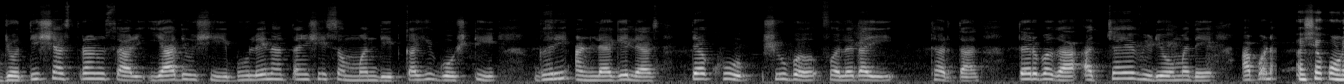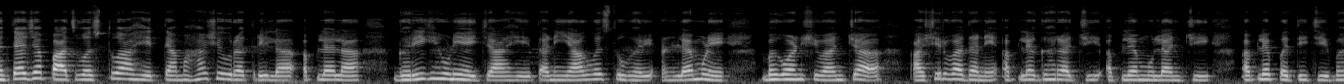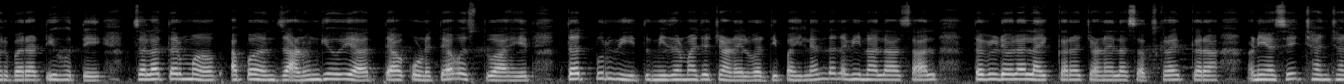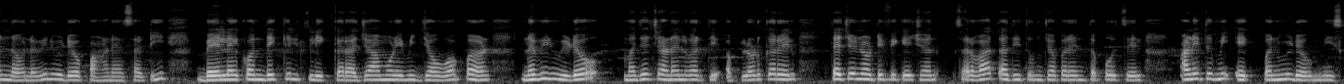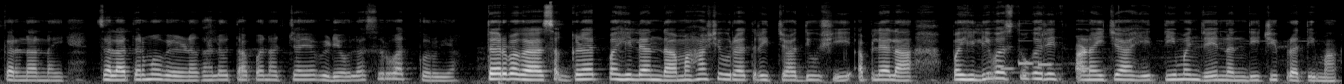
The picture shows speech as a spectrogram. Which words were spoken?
ज्योतिषशास्त्रानुसार या दिवशी भोलेनाथांशी संबंधित काही गोष्टी घरी आणल्या गेल्यास त्या खूप शुभ फलदायी ठरतात. तर बघा आजच्या या व्हिडिओमध्ये आपण अशा कोणत्या ज्या पाच वस्तू आहेत त्या महाशिवरात्रीला आपल्याला घरी घेऊन यायच्या आहेत आणि या वस्तू घरी आणल्यामुळे भगवान शिवांच्या आशीर्वादाने आपल्या घराची आपल्या मुलांची आपल्या पतीची भरभराटी होते. चला तर मग आपण जाणून घेऊयात त्या कोणत्या वस्तू आहेत. तत्पूर्वी तुम्ही जर माझ्या चॅनेलवरती पहिल्यांदा नवीन आला असाल तर व्हिडिओला लाईक करा चॅनलला सबस्क्राईब करा आणि असे छान छान नवनवीन व्हिडिओ पाहण्यासाठी बेल आयकॉन देखील क्लिक करा ज्यामुळे मी जेव्हा पण नवीन व्हिडिओ माझ्या चॅनलवरती अपलोड करेल. त्याचे नोटिफिकेशन सर्वात आधी तुमच्यापर्यंत पोचेल आणि तुम्ही एक पण व्हिडिओ मिस करणार नाही. चला तर मग वेळ न घालवता आपण आजच्या या व्हिडिओला सुरुवात करूया. तर बघा सगळ्यात पहिल्यांदा महाशिवरात्रीच्या दिवशी आपल्याला पहिली वस्तू घरी आणायची आहे ती म्हणजे नंदीची प्रतिमा.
